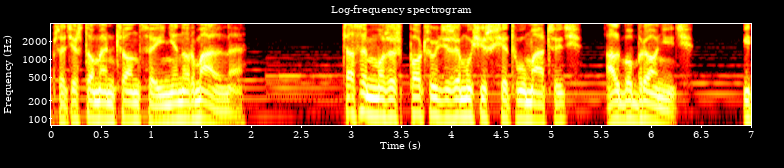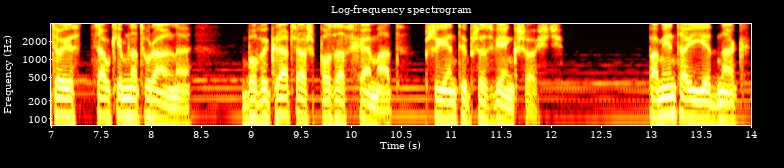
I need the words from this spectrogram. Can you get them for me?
Przecież to męczące i nienormalne. Czasem możesz poczuć, że musisz się tłumaczyć albo bronić. I to jest całkiem naturalne, bo wykraczasz poza schemat przyjęty przez większość. Pamiętaj jednak,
